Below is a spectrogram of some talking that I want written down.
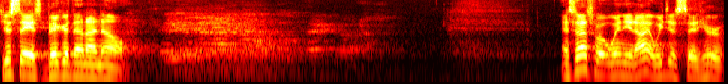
Just say, it's bigger than I know. And so that's what Wendy and I, we just said, here,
